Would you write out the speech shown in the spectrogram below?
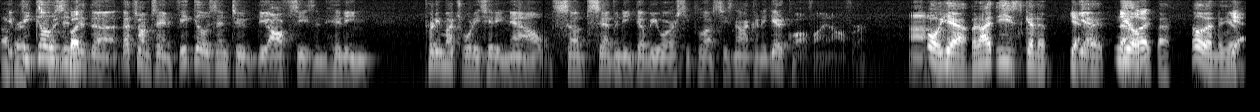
offer? If he goes point? into the, that's what I'm saying. If he goes into the off season hitting pretty much what he's hitting now, sub 70 WRC plus, he's not going to get a qualifying offer. Uh, well, yeah, but I, he's gonna. Yeah. Yeah. No, he'll I- do better. He'll end the year. Yeah,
